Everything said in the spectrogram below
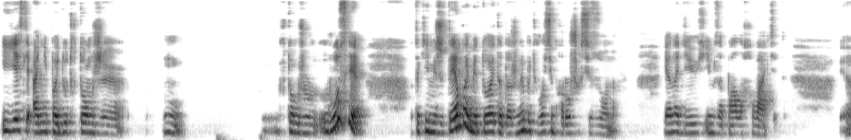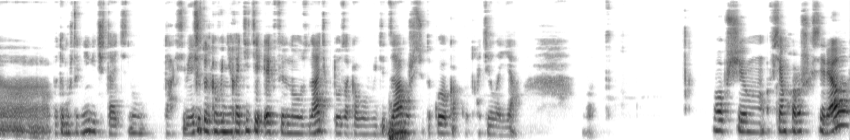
И если они пойдут в том же, ну, в том же русле, такими же темпами, то это должны быть 8 хороших сезонов. Я надеюсь, им запала хватит. Э, потому что книги читать, ну, так себе. Если только вы не хотите экстренно узнать, кто за кого выйдет замуж, все такое, как вот хотела я. Вот. В общем, всем хороших сериалов,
